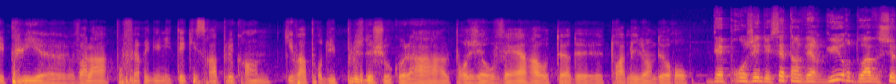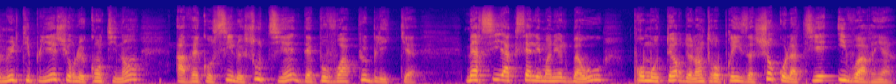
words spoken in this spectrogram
et puis euh, voilà, pour faire une unité qui sera plus grande, qui va produire plus de chocolat, le projet ouvert à hauteur de 3 millions d'euros. Des projets de cette envergure doivent se multiplier sur le continent avec aussi le soutien des pouvoirs publics. Merci Axel Emmanuel Baou, promoteur de l'entreprise chocolatier ivoirien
